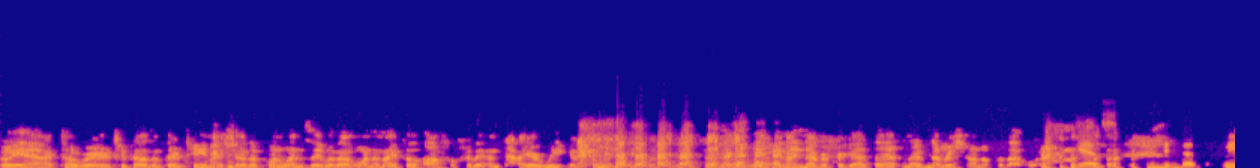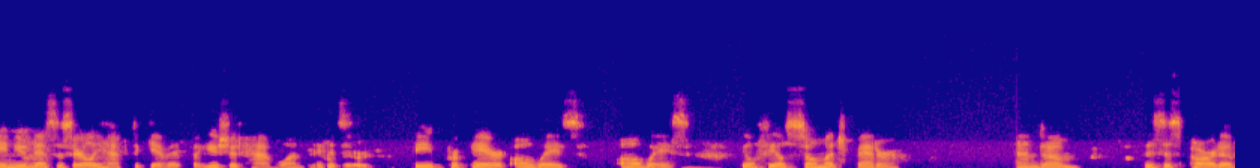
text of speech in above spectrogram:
Oh yeah, October 2013. I showed up one Wednesday without one, and I felt awful for the entire week until I the next week, and I never forgot that, and I've never shown up without one. yes, it doesn't mean you necessarily have to give it, but you should have one. Be if it's be prepared always, always. You'll feel so much better. And um, this is part of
